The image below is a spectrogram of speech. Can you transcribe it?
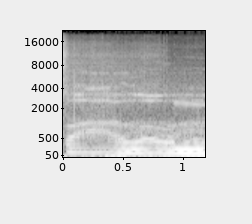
Follow me.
